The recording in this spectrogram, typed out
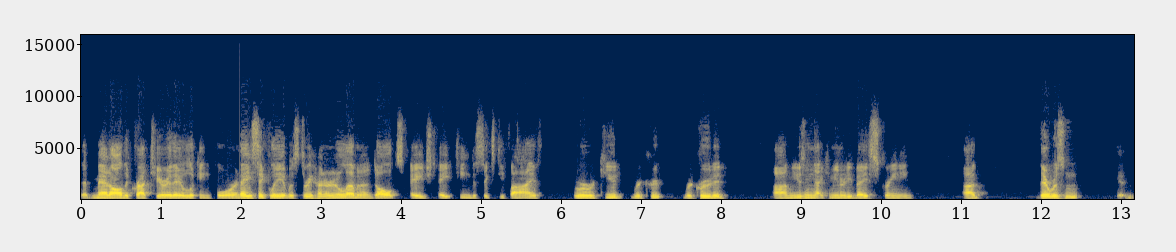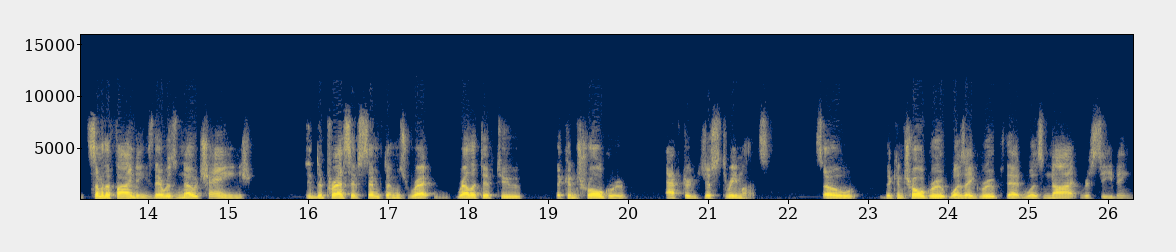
that met all the criteria they were looking for. And basically, it was 311 adults aged 18 to 65 who were recruit, recruit, recruited um, using that community based screening. Uh, there was some of the findings. There was no change in depressive symptoms re- relative to the control group after just three months. So the control group was a group that was not receiving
